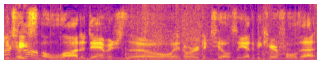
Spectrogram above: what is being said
he takes a lot of damage though in order to kill, so you have to be careful of that.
